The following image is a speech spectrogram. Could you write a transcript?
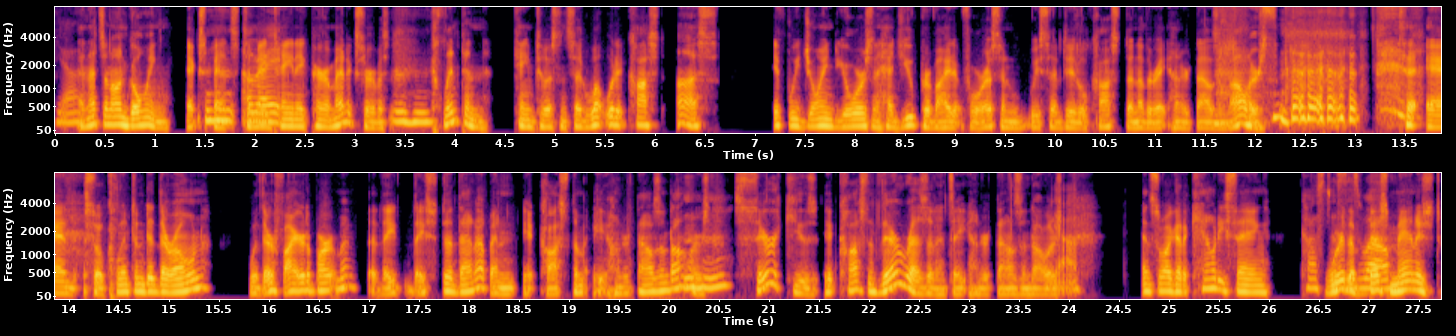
yeah. and that's an ongoing expense to Oh, right. maintain a paramedic service. hmm Clinton came to us and said, "What would it cost us if we joined yours and had you provide it for us?" And we said it'll cost another eight hundred thousand dollars. and so Clinton did their own with their fire department. They they stood that up, and it cost them eight hundred thousand dollars. Mhm. Syracuse, it cost their residents eight hundred thousand dollars. Yeah. And so I got a county saying we're the well. best managed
